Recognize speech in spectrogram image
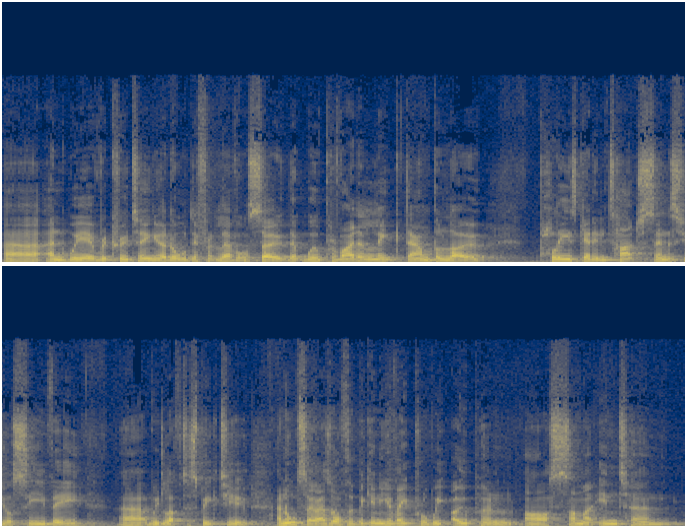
uh, and we're recruiting at all different levels. So that we'll provide a link down below. Please get in touch, send us your CV. Uh, we'd love to speak to you. And also, as of the beginning of April, we open our summer intern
